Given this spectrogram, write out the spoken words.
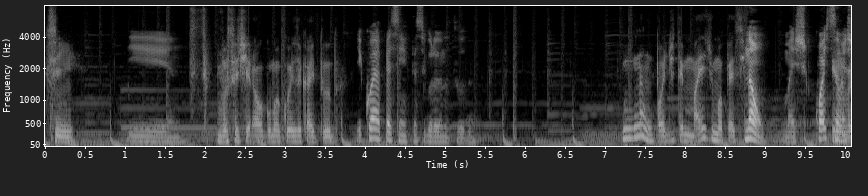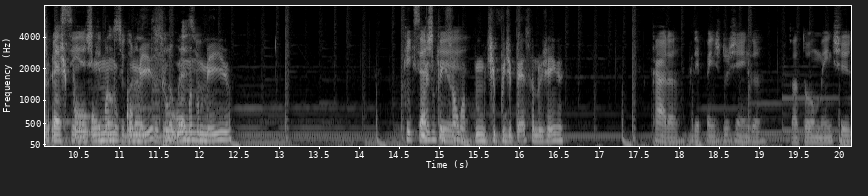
Sim. E. Se você tirar alguma coisa, cai tudo. E qual é a pecinha que tá segurando tudo? Não, pode ter mais de uma pecinha. Não, mas quais são as verdade, pecinhas tipo, que uma estão segurando começo, tudo no uma Brasil? no meio. O que, que você Mas acha não tem que. só uma- um tipo de peça no Jenga? Cara, depende do Jenga. Atualmente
